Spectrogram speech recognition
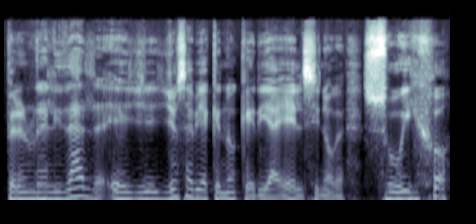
Pero en realidad eh, yo sabía que no quería él, sino su hijo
